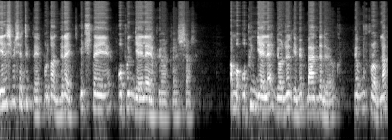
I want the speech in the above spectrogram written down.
Gelişmişe tıklayıp buradan direkt 3D'yi OpenGL yapıyor arkadaşlar. Ama OpenGL gördüğünüz gibi bende de yok. Ve bu problem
